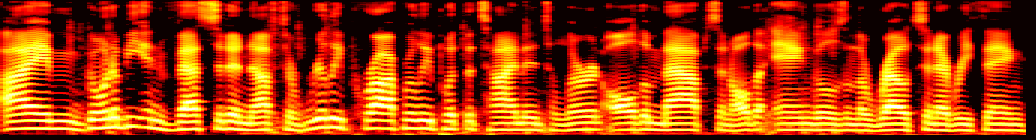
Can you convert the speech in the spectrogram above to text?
I'm going to be invested enough to really properly put the time in to learn all the maps and all the angles and the routes and everything.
